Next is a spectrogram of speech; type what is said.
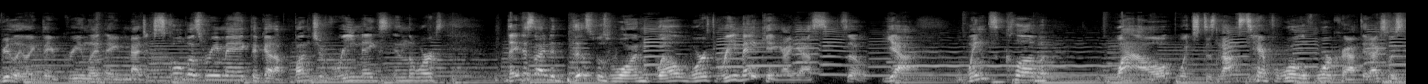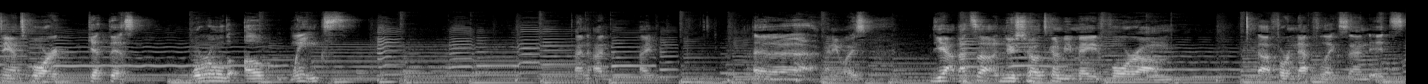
really like, they've greenlit a Magic School Bus remake, they've got a bunch of remakes in the works, they decided this was one well worth remaking, I guess. So, yeah, Winx Club WoW, which does not stand for World of Warcraft, it actually stands for, get this, World of Winx. And I, I uh, anyways, yeah, that's a new show. It's going to be made for um, uh, for Netflix, and it's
